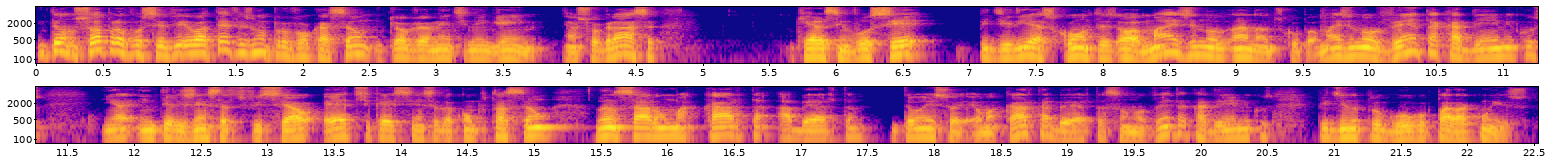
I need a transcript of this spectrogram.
Então, só para você ver, eu até fiz uma provocação, que obviamente ninguém achou graça, que era assim, você pediria as contas, ó, mais de, no, ah não, desculpa, mais de 90 acadêmicos em inteligência artificial, ética e ciência da computação lançaram uma carta aberta. Então é isso aí, é uma carta aberta, são 90 acadêmicos pedindo para o Google parar com isso.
